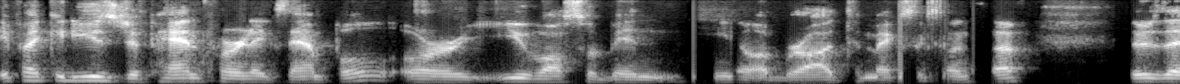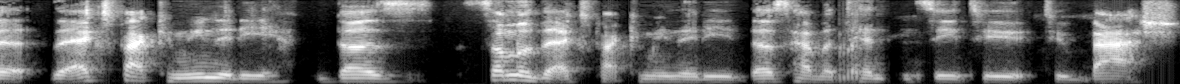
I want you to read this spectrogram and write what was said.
if i could use japan for an example or you've also been you know abroad to mexico and stuff there's a the expat community does some of the expat community does have a tendency to to bash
